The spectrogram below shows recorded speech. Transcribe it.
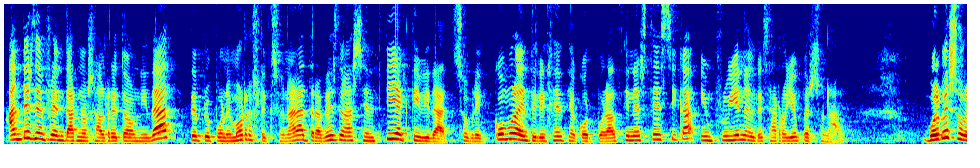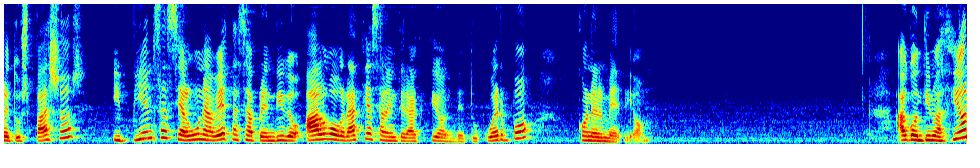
Antes de enfrentarnos al reto de la unidad, te proponemos reflexionar a través de una sencilla actividad sobre cómo la inteligencia corporal cinestésica influye en el desarrollo personal. Vuelve sobre tus pasos y piensa si alguna vez has aprendido algo gracias a la interacción de tu cuerpo con el medio. A continuación,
